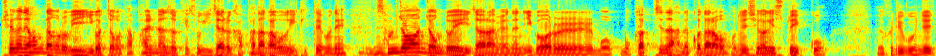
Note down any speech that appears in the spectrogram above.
최근에 헝다그룹이 이것저것 다 팔면서 계속 이자를 갚아나가고 있기 때문에 3조 원 정도의 이자라면은 이거를 뭐 못 갚지는 않을 거다라고 보는 시각일 수도 있고 그리고 이제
